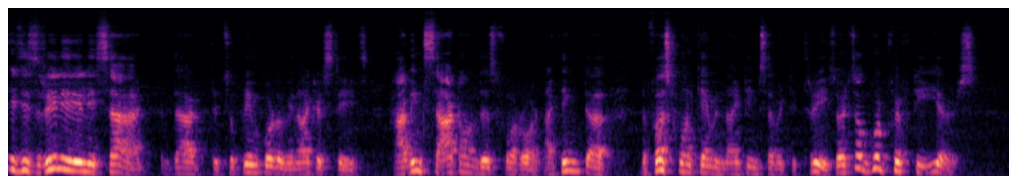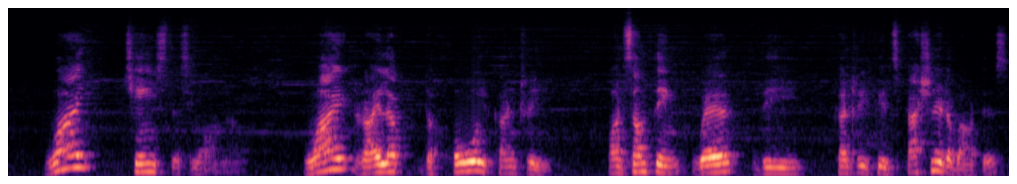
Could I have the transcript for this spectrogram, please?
it is really, really sad that the Supreme Court of the United States, having sat on this for what? I think the, the first one came in 1973, so it's a good 50 years. Why change this law now? Why rile up the whole country on something where the country feels passionate about this?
